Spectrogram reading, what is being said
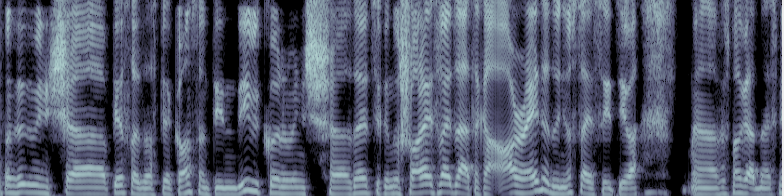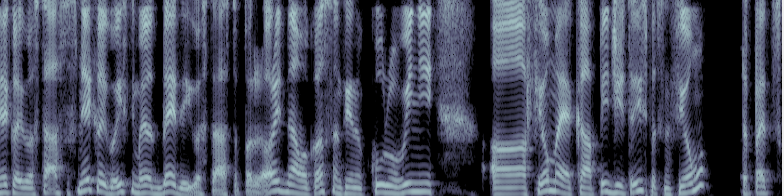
Un tad viņš uh, pieslēdzās pie Konstantīna 2, kur viņš uh, teica, ka nu šoreiz vajadzētu tā kā R-rated viņu uztaisīt, jo uh, tas man atgādināja smieklīgo stāstu. Smieklīgo īstenībā ļoti bēdīgo stāstu par oriģinālo Konstantīnu, kuru viņi uh, filmēja kā PG-13 filmu. Tāpēc,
